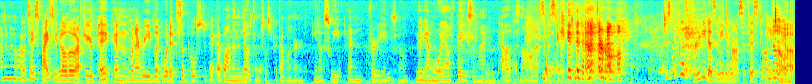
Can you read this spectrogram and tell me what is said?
I don't know, I would say spicy, but although after your pick and when I read like what it's supposed to pick up on in the notes, I'm supposed to pick up on are, you know, sweet and fruity. So maybe I'm mm-hmm. way off base and my mm-hmm. palate is not all that sophisticated after all. Just because fruity doesn't mean you're not sophisticated. Oh, no, Yeah.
